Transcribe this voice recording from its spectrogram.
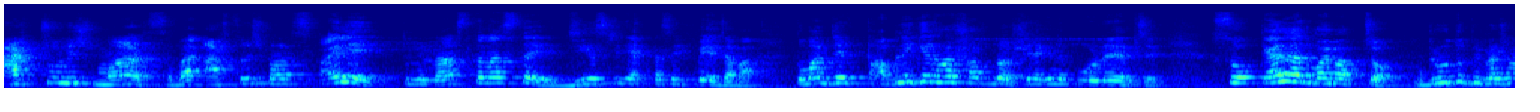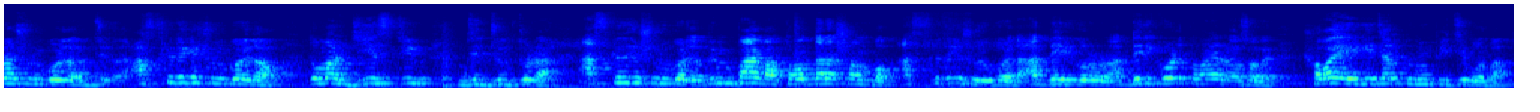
আটচল্লিশ মার্কস বা আটচল্লিশ মার্কস পাইলে তুমি নাচতে নাচতে জিএসটি একটা সিট পেয়ে যাবা। তোমার যে পাবলিকের হওয়ার স্বপ্ন, সেটা কিন্তু পূরণ যাচ্ছে। সো কেন এত ভয় পাচ্ছ? দ্রুত প্রিপারেশন শুরু করে দাও। আজকে থেকে শুরু করে দাও তোমার জিএসটির যে যুদ্ধটা। আজকে থেকে শুরু করে দাও। তুমি পারবা, তোমার দ্বারা সম্ভব। আজকে থেকে শুরু করে দাও। আর দেরি করো না। আর দেরি করে তোমার লস হবে। সবাই এগিয়ে যাবে তুমি পিছিয়ে পড়বা।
